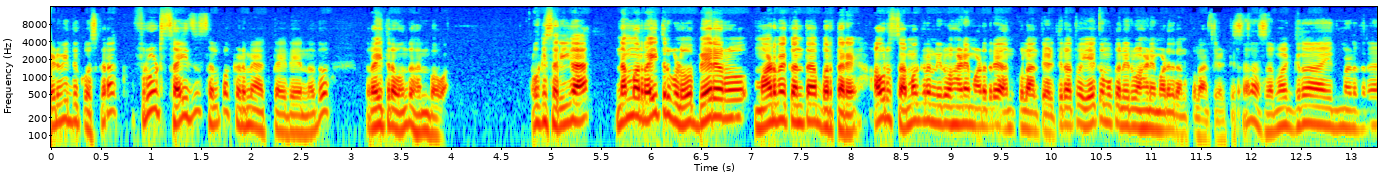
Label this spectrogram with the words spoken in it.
ಎಡವಿದ್ದಕ್ಕೋಸ್ಕರ ಫ್ರೂಟ್ ಸೈಜ್ ಸ್ವಲ್ಪ ಕಡಿಮೆ ಆಗ್ತಾ ಇದೆ ಅನ್ನೋದು ರೈತರ ಒಂದು ಅನುಭವ. ಓಕೆ ಸರ್ ಈಗ ನಮ್ಮ ರೈತರುಗಳು ಬೇರೆಯವರು ಮಾಡ್ಬೇಕಂತ ಬರ್ತಾರೆ. ಅವರು ಸಮಗ್ರ ನಿರ್ವಹಣೆ ಮಾಡಿದ್ರೆ ಅನುಕೂಲ ಅಂತ ಹೇಳ್ತೀರಾ? ಅಥವಾ ಏಕಮುಖ ನಿರ್ವಹಣೆ ಮಾಡಿದ್ರೆ ಅನುಕೂಲ ಅಂತ ಹೇಳ್ತೀರಾ? ಸರ್ ಸಮಗ್ರ ಇದ್ ಮಾಡಿದ್ರೆ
